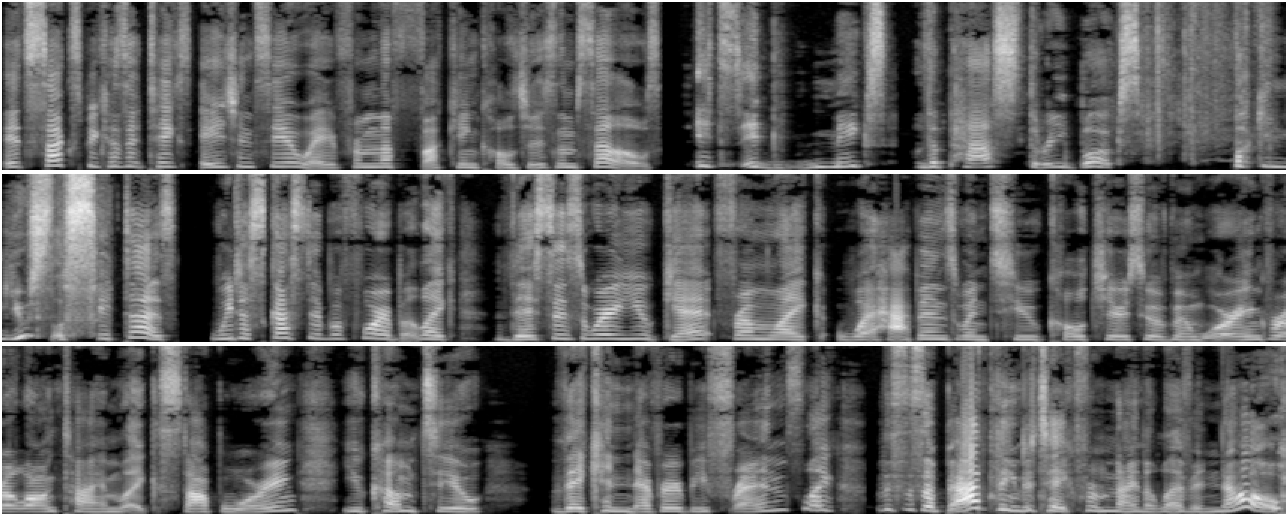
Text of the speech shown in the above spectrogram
It sucks because it takes agency away from the fucking cultures themselves. It's it makes the past three books fucking useless. It does. We discussed it before, but like, this is where you get from like what happens when two cultures who have been warring for a long time like stop warring. You come to they can never be friends. Like, this is a bad thing to take from 9 11. No.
